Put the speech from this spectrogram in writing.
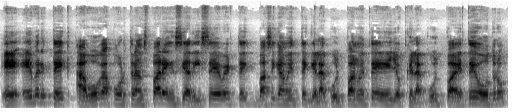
eh, Evertech aboga por transparencia. Dice Evertech básicamente que la culpa no es de ellos, que la culpa es de otro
